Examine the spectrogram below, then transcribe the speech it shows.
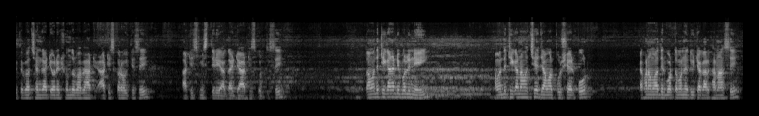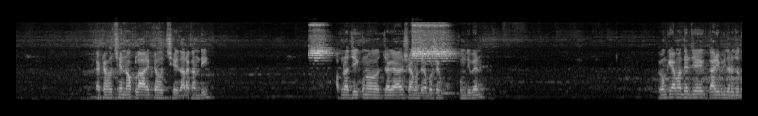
দেখতে পাচ্ছেন, গাড়িটি অনেক সুন্দরভাবে আর্টিস্ট করা হইতেছে। আর্টিস্ট মিস্ত্রি গাড়িটি আর্টিস্ট করতেছে। তো আমাদের ঠিকানাটি বলে নেই। আমাদের ঠিকানা হচ্ছে জামালপুর শেরপুর। এখন আমাদের বর্তমানে দুইটা কারখানা আছে। একটা হচ্ছে নকলা আর একটা হচ্ছে দারাকান্দি আপনারা যে কোনো জায়গায় আসে আমাদের অবশ্যই ফোন দিবেন। এবং কি আমাদের যে গাড়ির ভিতরে যত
